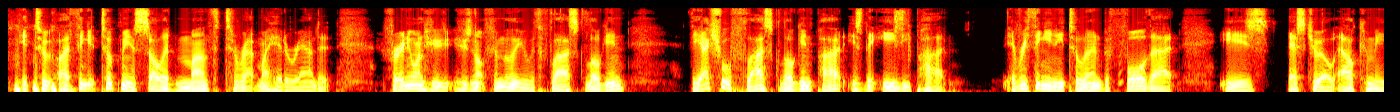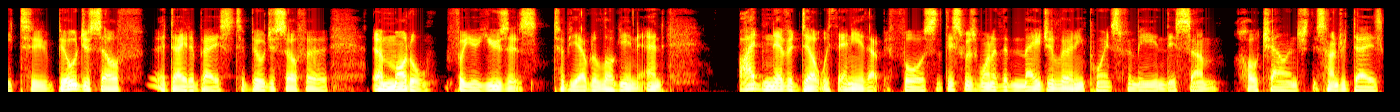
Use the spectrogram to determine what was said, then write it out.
It took, I think it took me a solid month to wrap my head around it. For anyone who, who's not familiar with Flask login, the actual Flask login part is the easy part. Everything you need to learn before that is SQL Alchemy to build yourself a database, to build yourself a, a model for your users to be able to log in. And I'd never dealt with any of that before. So this was one of the major learning points for me in this um, whole challenge, this 100 days.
